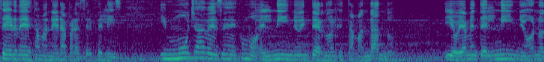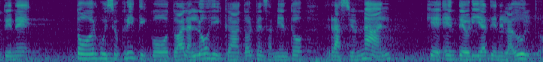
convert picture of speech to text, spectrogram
ser de esta manera para ser feliz. Y muchas veces es como el niño interno el que está mandando. Y obviamente el niño no tiene todo el juicio crítico, toda la lógica, todo el pensamiento racional que en teoría tiene el adulto.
